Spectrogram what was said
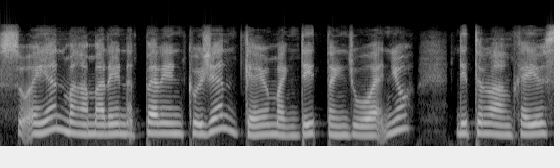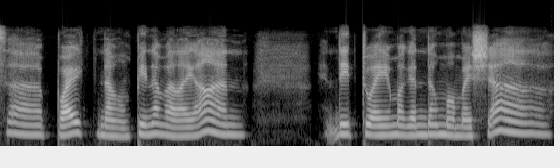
So ayan mga marin at parin ko dyan, kayo mag-date ng jowa nyo. Dito lang kayo sa park ng Pinamalayan. Dito ay magandang mamasyal.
